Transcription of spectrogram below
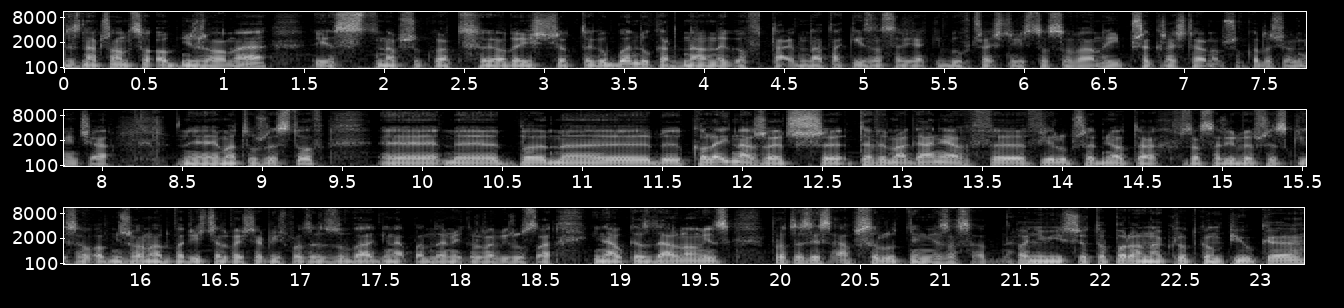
znacząco obniżone. Jest na przykład odejście od tego błędu kardynalnego ta- na takiej zasadzie, jaki był wcześniej stosowany i przekreślał na przykład osiągnięcia e, maturzystów. E, e, Kolejna rzecz, te wymagania w wielu przedmiotach, w zasadzie we wszystkich są obniżone o 20-25% z uwagi na pandemię koronawirusa i naukę zdalną, więc proces jest absolutnie niezasadny. Panie ministrze, to pora na krótką piłkę.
